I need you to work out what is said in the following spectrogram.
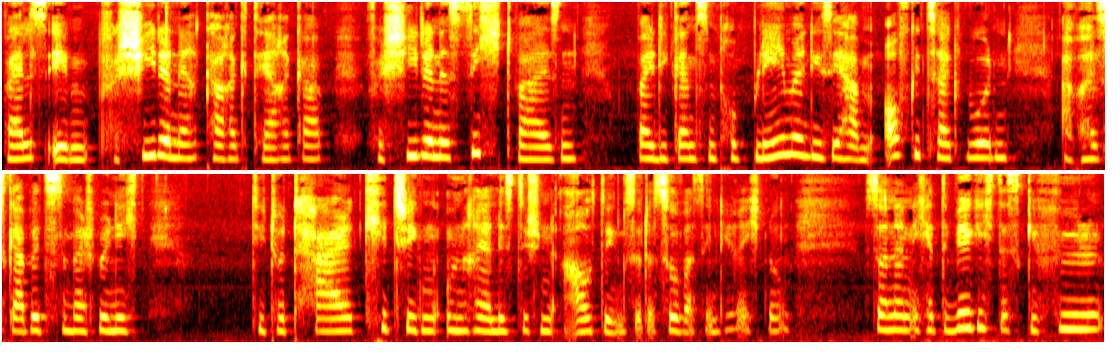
weil es eben verschiedene Charaktere gab, verschiedene Sichtweisen, weil die ganzen Probleme, die sie haben, aufgezeigt wurden. Aber es gab jetzt zum Beispiel nicht die total kitschigen, unrealistischen Outings oder sowas in die Richtung, sondern ich hatte wirklich das Gefühl,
